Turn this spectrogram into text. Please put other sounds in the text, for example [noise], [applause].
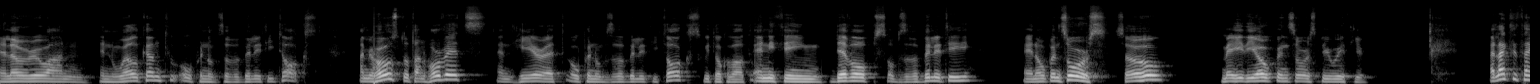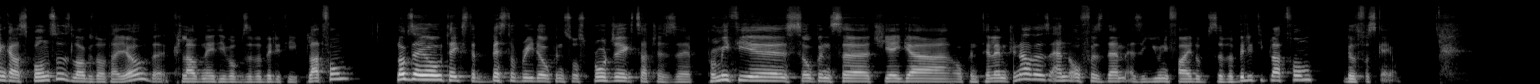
Hello, everyone, and welcome to Open Observability Talks. I'm your host, Dotan Horovits, and here at Open Observability Talks, we talk about anything DevOps, observability, and open source. So may the open source be with you. I'd like to thank our sponsors, Logz.io, the cloud native observability platform. Logz.io takes the best of breed open source projects such as uh, Prometheus, OpenSearch, Jaeger, OpenTelemetry, and others, and offers them as a unified observability platform built for scale.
